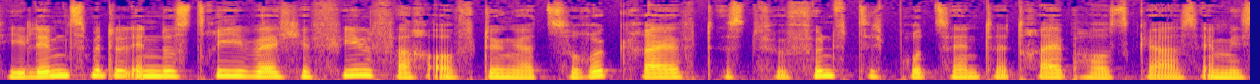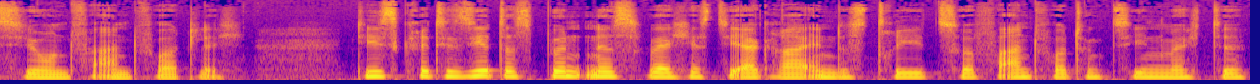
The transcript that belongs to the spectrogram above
Die Lebensmittelindustrie, welche vielfach auf Dünger zurückgreift, ist für 50 Prozent der Treibhausgasemissionen verantwortlich. Dies kritisiert das Bündnis, welches die Agrarindustrie zur Verantwortung ziehen möchte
